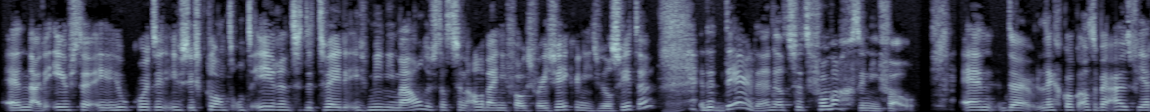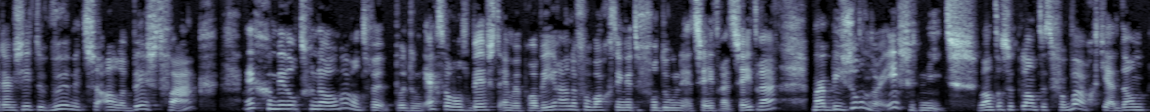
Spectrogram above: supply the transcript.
En nou, de eerste, heel kort, de eerste is klantonterend, de tweede is minimaal. Dus dat zijn allebei niveaus waar je zeker niet wil zitten. Ja. En de derde, dat is het verwachte niveau. En daar leg ik ook altijd bij uit, van, ja, daar zitten we met z'n allen best vaak, hè, gemiddeld genomen. Want we, we, doen echt wel ons best en we proberen aan de verwachtingen te voldoen, et cetera, et cetera. Maar bijzonder is het niet. Want als een klant het verwacht, ja, dan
